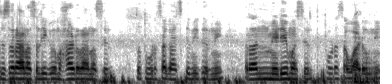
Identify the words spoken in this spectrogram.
जसं रान असेल एकदम हार्ड रान असेल तर थोडासा घास कमी करणे रान मिडियम असेल तर थोडासा वाढवणे.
